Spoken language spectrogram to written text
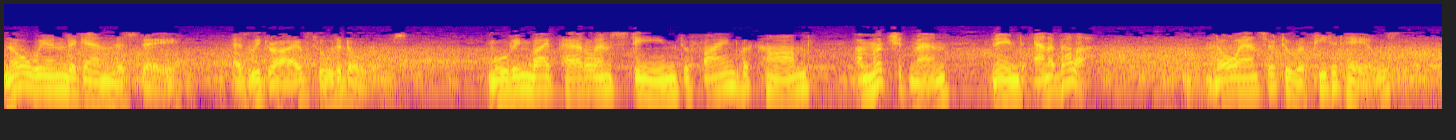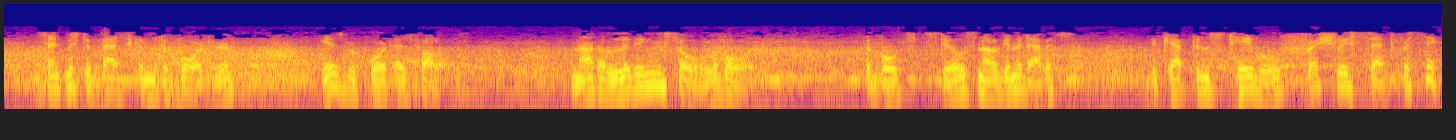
No wind again this day as we drive through the doldrums. Moving by paddle and steam to find becalmed a merchantman named Annabella. No answer to repeated hails. Sent Mr. Bascom to board her. His report as follows. Not a living soul aboard. The boat's still snug in the davits. The captain's table freshly set for six.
